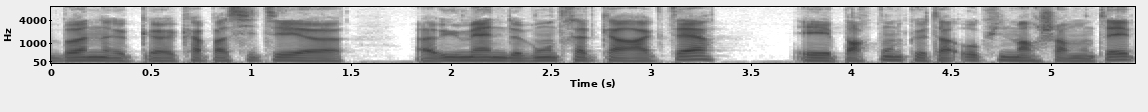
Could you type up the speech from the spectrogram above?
bonnes euh, capacités euh, humaines, de bons traits de caractère, et par contre que tu n'as aucune marche à monter,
